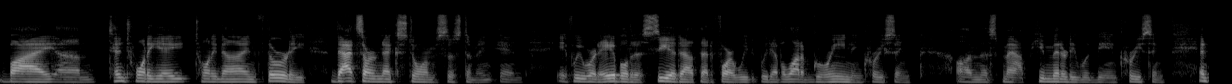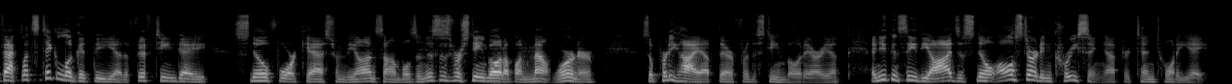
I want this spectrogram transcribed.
by um, 10, 28, 29, 30, that's our next storm system. And, and if we were able to see it out that far, we'd, we'd have a lot of green increasing on this map. Humidity would be increasing. In fact, let's take a look at the uh, the 15-day snow forecast from the ensembles. And this is for Steamboat up on Mount Werner. So pretty high up there for the Steamboat area. And you can see the odds of snow all start increasing after 1028.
